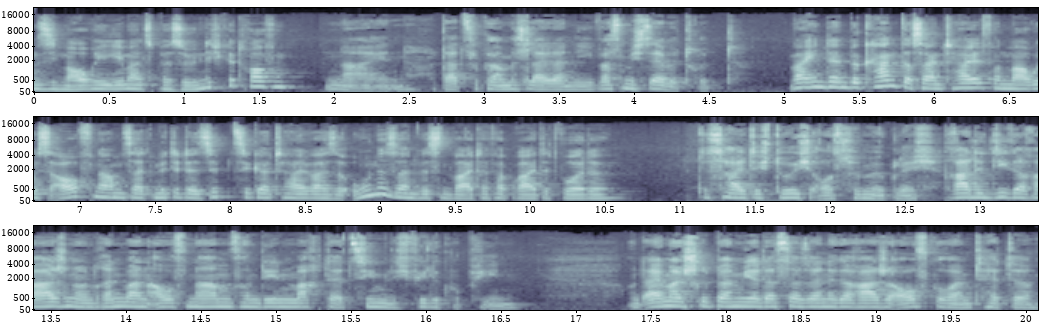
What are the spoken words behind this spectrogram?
Haben Sie Mauri jemals persönlich getroffen? Nein, dazu kam es leider nie, was mich sehr betrübt. War Ihnen denn bekannt, dass ein Teil von Mauris Aufnahmen seit Mitte der 70er teilweise ohne sein Wissen weiterverbreitet wurde? Das halte ich durchaus für möglich. Gerade die Garagen- und Rennbahnaufnahmen, von denen machte er ziemlich viele Kopien. Und einmal schrieb er mir, dass er seine Garage aufgeräumt hätte,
